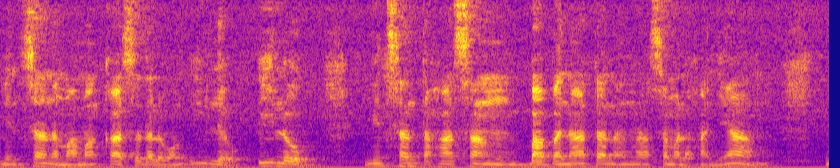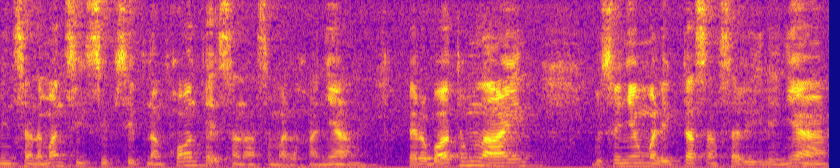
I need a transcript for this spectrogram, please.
Minsan namamangka sa dalawang ilaw, ilog, minsan tahasang babanatan ang nasa Malacanang, minsan naman sisip-sip ng konti sa nasa Malacanang. Pero bottom line, gusto niyang maligtas ang sarili niya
